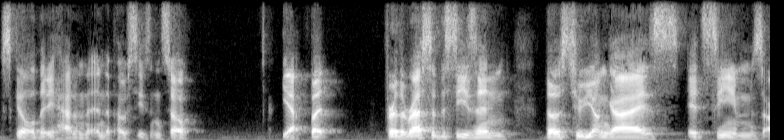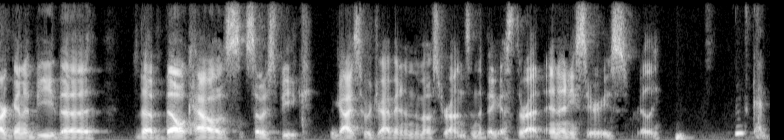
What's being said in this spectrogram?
skill that he had in the in the postseason. So, yeah, but for the rest of the season, those two young guys, it seems, are going to be the the bell cows, so to speak, the guys who are driving in the most runs and the biggest threat in any series, really. That's good.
